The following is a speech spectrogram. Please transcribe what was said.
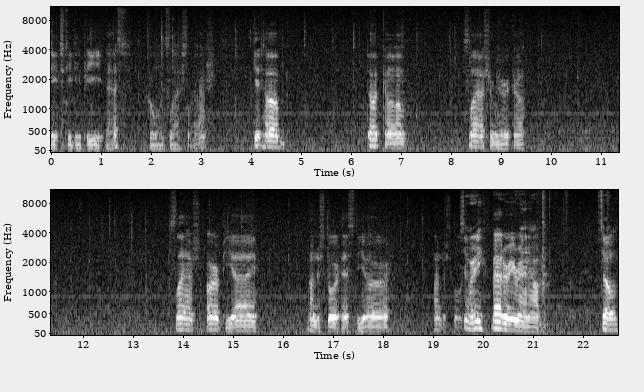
https colon slash slash github.com slash Emerica slash RPI underscore SDR underscore. Sorry, battery ran out. So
